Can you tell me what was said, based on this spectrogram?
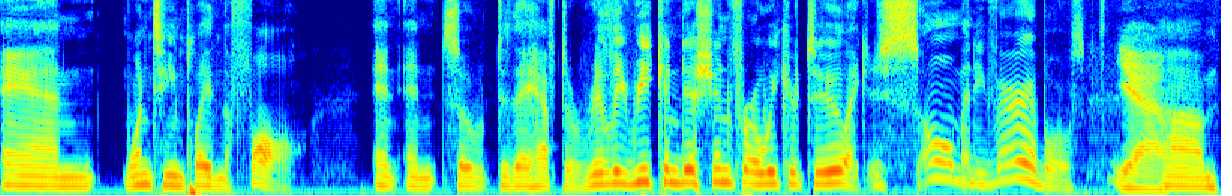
and one team played in the fall? And, and so do they have to really recondition for a week or two? Like there's so many variables. yeah Um,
